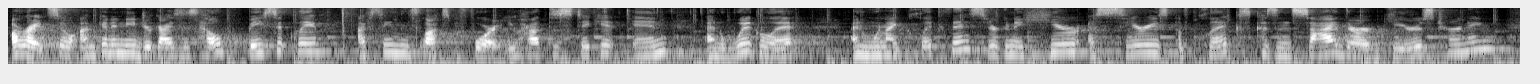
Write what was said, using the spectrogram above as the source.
All right, so I'm gonna need your guys' help. Basically, I've seen these locks before. You have to stick it in and wiggle it, and when I click this, you're gonna hear a series of clicks, because inside there are gears turning.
